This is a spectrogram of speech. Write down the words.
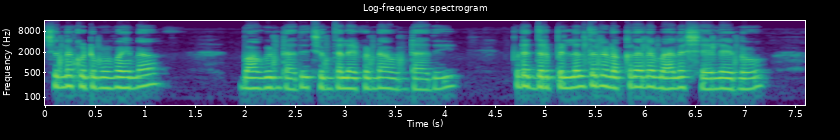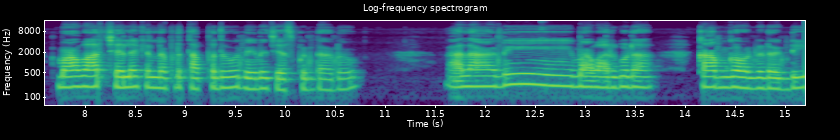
చిన్న కుటుంబమైనా బాగుంటుంది చింత లేకుండా ఉంటుంది. ఇప్పుడు ఇద్దరు పిల్లలతో నేను ఒక్కదాన్నే మేనేజ్ చేయలేను. మా వారు చేలోకి వెళ్ళినప్పుడు తప్పదు నేనే చేసుకుంటాను. అలా అని మా వారు కూడా కామ్గా ఉండడండి.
